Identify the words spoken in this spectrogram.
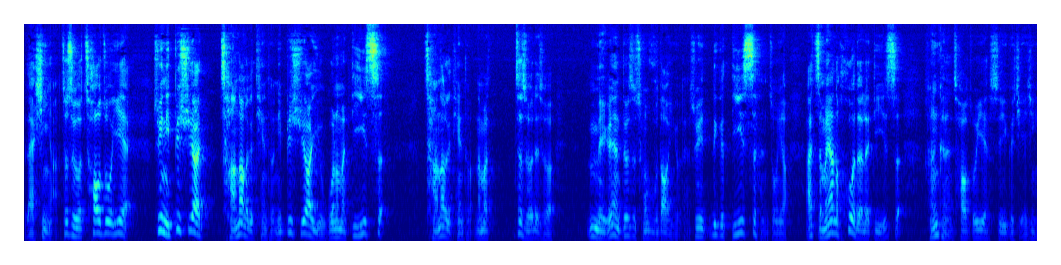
来信仰。这时候抄作业，所以你必须要尝到那个甜头，你必须要有过那么第一次尝到那个甜头。那么这时候的时候，每个人都是从无到有的，所以那个第一次很重要。而怎么样的获得了第一次？很可能抄作业是一个捷径，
